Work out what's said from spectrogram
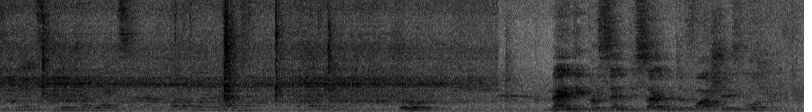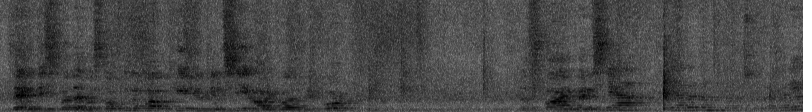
сидеть и управлять головой в разных направлениях. So 90% decide that the fascia is water. Then this is what I was talking about. Here you can see how it was before. The spine very stiff. Я, я об этом только что говорил.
